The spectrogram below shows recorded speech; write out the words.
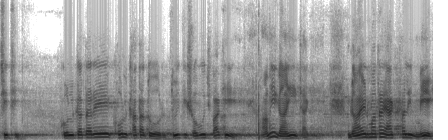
চিঠি। কলকাতারে খোল খাতা তোর, তুই কি সবুজ পাখি? আমি গাঁয়েই থাকি। গায়ের মাথায় এক ফালি মেঘ,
